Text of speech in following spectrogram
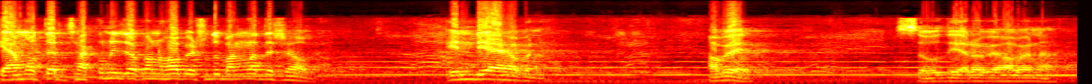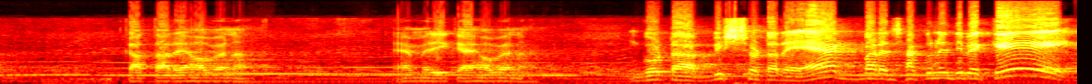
কেমতের ঝাঁকুনি যখন হবে, শুধু বাংলাদেশে হবে? ইন্ডিয়ায় হবে না। হবে? সৌদি আরবে হবে না। কাতারে হবে না। আমেরিকায় হবে না। গোটা বিশ্বটারে একবারে ঝাঁকুনি দিবে কে?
